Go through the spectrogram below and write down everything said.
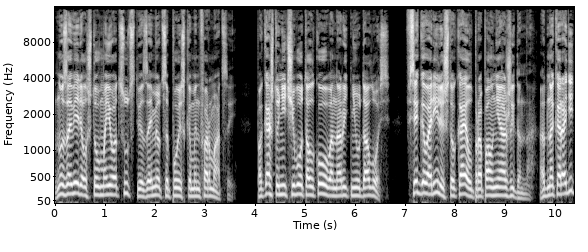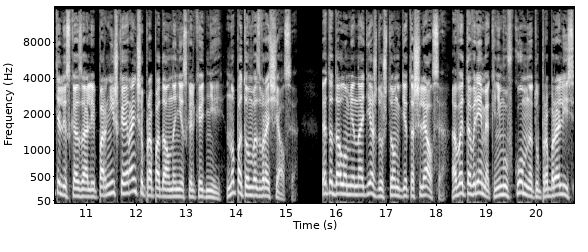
но заверил, что в мое отсутствие займется поиском информации. Пока что ничего толкового нарыть не удалось. Все говорили, что Кайл пропал неожиданно. Однако родители сказали, парнишка и раньше пропадал на несколько дней, но потом возвращался. Это дало мне надежду, что он где-то шлялся, а в это время к нему в комнату пробрались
